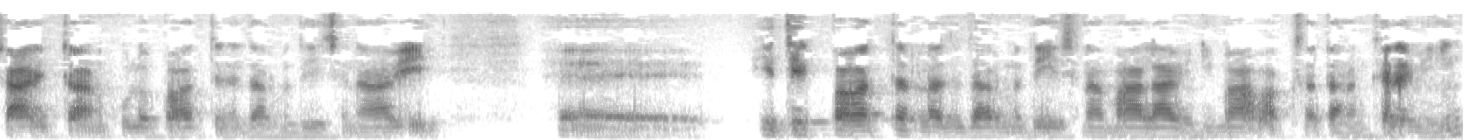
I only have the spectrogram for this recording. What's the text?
චාරිත්‍රානුකූල පවත්වන ධර්ම දේශනාවේ එතෙක් පවත්වන ලද ධර්ම දේශනා මාලාවේ නිමාවක් සටහන් කරමින්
